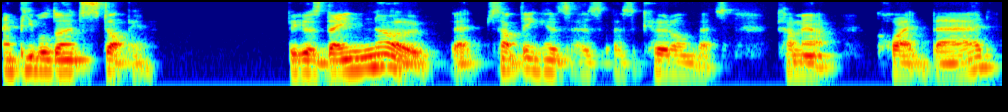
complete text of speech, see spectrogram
and people don't stop him because they know that something has, has, has occurred on that's come out quite bad.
